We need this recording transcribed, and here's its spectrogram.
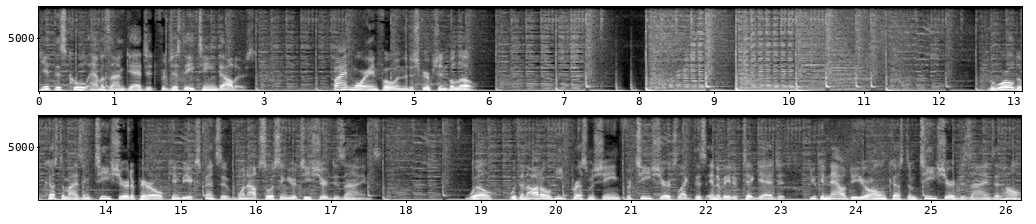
Get this cool Amazon gadget for just $18. Find more info in the description below. The world of customizing t-shirt apparel can be expensive when outsourcing your t-shirt designs. Well, with an auto heat press machine for t-shirts like this innovative tech gadget, you can now do your own custom t-shirt designs at home.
